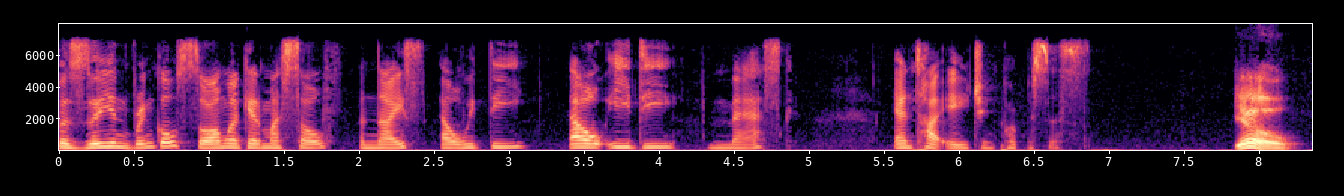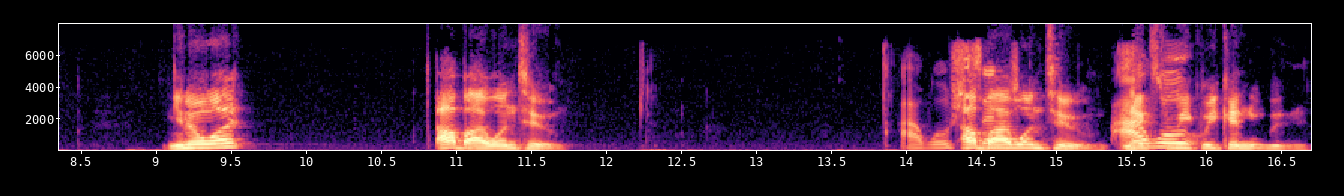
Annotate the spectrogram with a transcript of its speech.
bazillion wrinkles, so I'm gonna get myself a nice LED LED mask, anti-aging purposes. Yo, you know what? I'll buy one too. I will. I'll buy you- one too. Next will- week we can.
